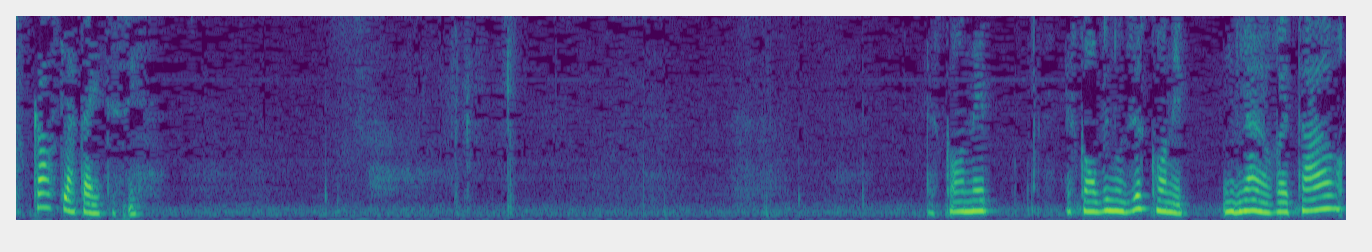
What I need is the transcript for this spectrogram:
Se casse la tête ici. Est-ce qu'on est, est-ce qu'on veut nous dire qu'on est, il y a un retard,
